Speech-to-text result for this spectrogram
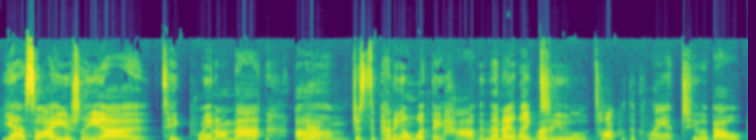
Yeah, so I usually uh, take point on that, um, Yeah. just depending on what they have. And then I like Right. to talk with the client too about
